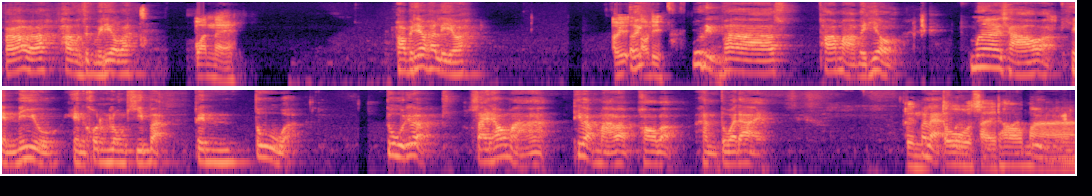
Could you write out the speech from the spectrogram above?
ไปวะไปวะพาขนศึกไปเที่ยววะวันไหน พาไปเที่ยวทะเลวะเอ้ย เอ้ยเอาดิ พูดถึงพาพาหมาไปเที่ยว เมื่อเช้าอะ เห็นนี่อยู่ เห็นคนลงคลิปอะ เป็นตู้อะ ตู้ที่แบบไซส์เท่าหมาอะที่แบบหมาแบบพอแบบหันตัวได้ เป็นนั่นแหละ ตู้ใส่เท่าหมาอ่า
